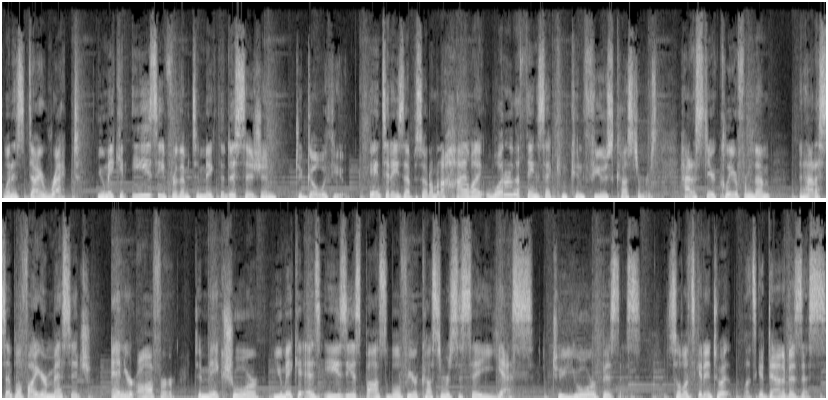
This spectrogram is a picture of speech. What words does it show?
when it's direct, you make it easy for them to make the decision to go with you. In today's episode, I'm going to highlight what are the things that can confuse customers, how to steer clear from them, and how to simplify your message and your offer to make sure you make it as easy as possible for your customers to say yes to your business. So let's get into it. Let's get down to business.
